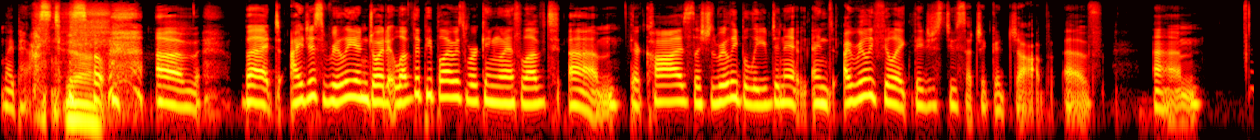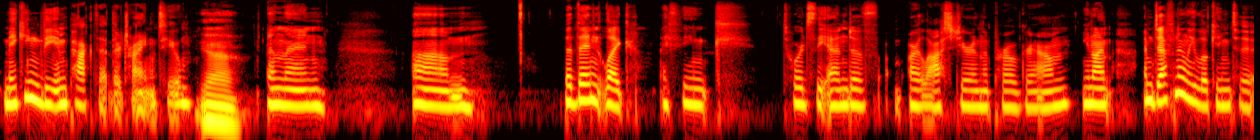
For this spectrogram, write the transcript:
my past. Yeah. so, um, but I just really enjoyed it. Loved the people I was working with. Loved um, their cause. They just really believed in it, and I really feel like they just do such a good job of um, making the impact that they're trying to Yeah. and then um but then like i think towards the end of our last year in the program you know i'm i'm definitely looking to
